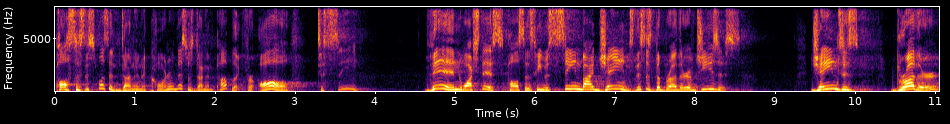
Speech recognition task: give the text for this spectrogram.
Paul says this wasn't done in a corner, this was done in public for all to see. Then, watch this. Paul says he was seen by James. This is the brother of Jesus. James's brother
